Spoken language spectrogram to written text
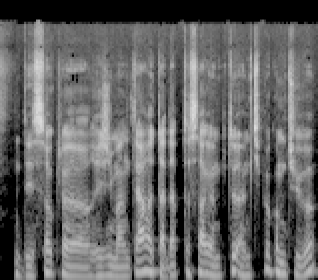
des, socles régimentaires. Tu adaptes ça un, un, petit peu comme tu veux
